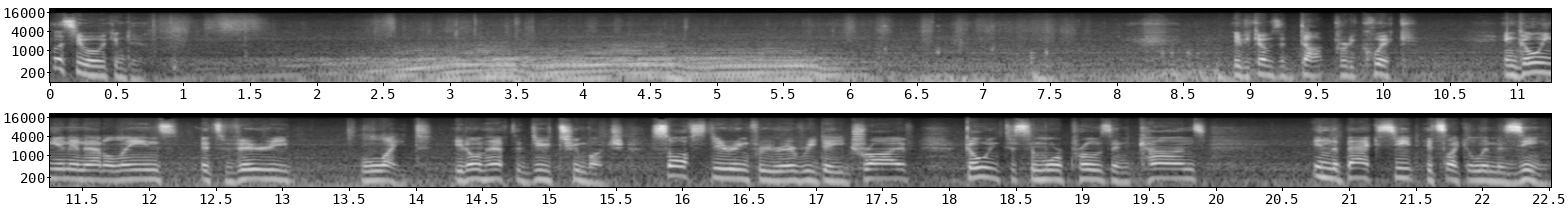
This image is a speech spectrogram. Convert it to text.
Let's see what we can do. It becomes a dot pretty quick. And going in and out of lanes, it's very light. You don't have to do too much. Soft steering for your everyday drive, going to some more pros and cons. In the back seat, it's like a limousine.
